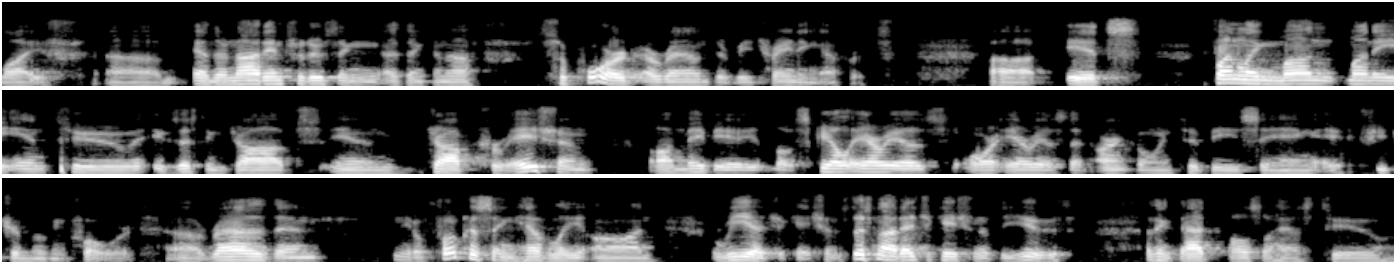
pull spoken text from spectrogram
life. Um, and they're not introducing, I think, enough support around the retraining efforts. Uh, it's funneling mon- money into existing jobs in job creation on maybe low skill areas or areas that aren't going to be seeing a future moving forward, uh, rather than you know focusing heavily on re-education. It's just not education of the youth. I think that also has to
